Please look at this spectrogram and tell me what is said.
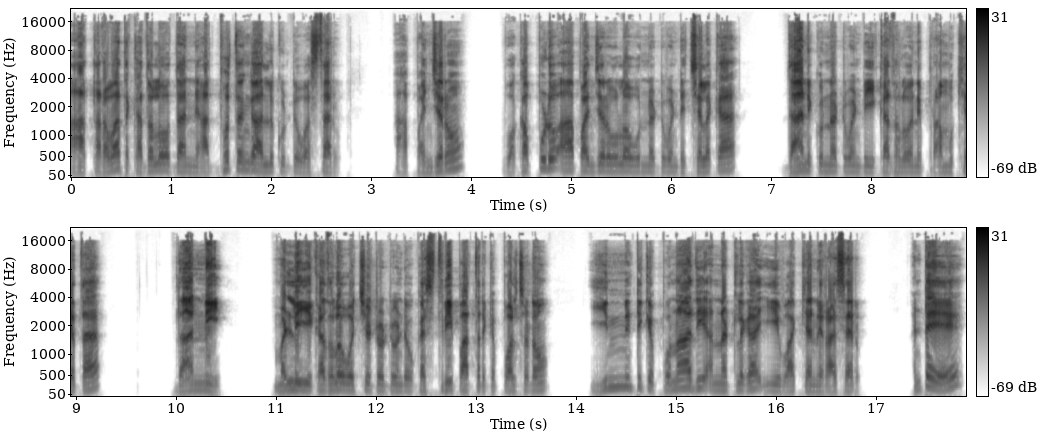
ఆ తర్వాత కథలో దాన్ని అద్భుతంగా అల్లుకుంటూ వస్తారు. ఆ పంజరం ఒకప్పుడు ఆ పంజరంలో ఉన్నటువంటి చిలక దానికున్నటువంటి ఈ కథలోని ప్రాముఖ్యత దాన్ని మళ్ళీ ఈ కథలో వచ్చేటటువంటి ఒక స్త్రీ పాత్రకి పోల్చడం ఇన్నిటికి పునాది అన్నట్లుగా ఈ వాక్యాన్ని రాశారు. అంటే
